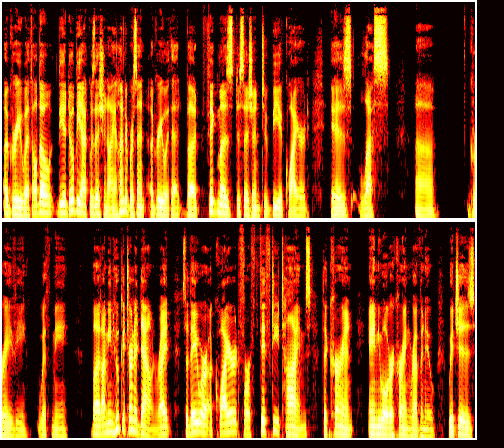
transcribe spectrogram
agree with. Although the Adobe acquisition, I 100% agree with it, but Figma's decision to be acquired is less uh, gravy with me. But I mean, who could turn it down, right? So they were acquired for 50 times the current annual recurring revenue, which is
